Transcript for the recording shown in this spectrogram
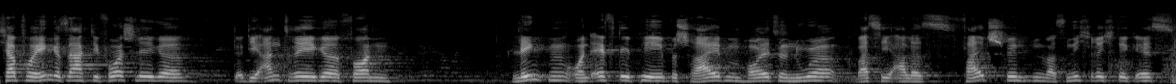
Ich habe vorhin gesagt, die Vorschläge, die Anträge von LINKEN und FDP beschreiben heute nur, was sie alles falsch finden, was nicht richtig ist,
